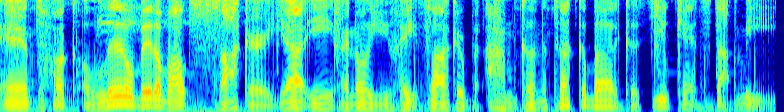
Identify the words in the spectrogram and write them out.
and talk a little bit about soccer. Yeah, E, I know you hate soccer, but I'm gonna talk about it because you can't stop me.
